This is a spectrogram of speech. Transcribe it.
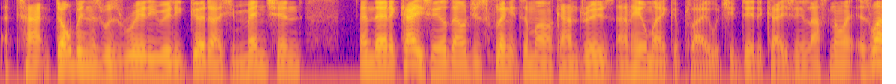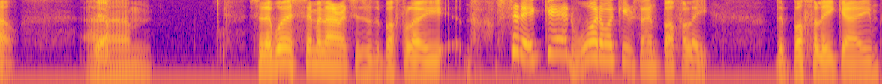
attack. Dobbins was really, really good, as you mentioned. And then occasionally they'll just fling it to Mark Andrews and he'll make a play, which he did occasionally last night as well. Yeah. Um, so there were similarities with the Buffalo. I've said it again. Why do I keep saying Buffalo? The Buffalo game.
